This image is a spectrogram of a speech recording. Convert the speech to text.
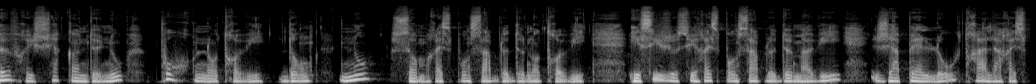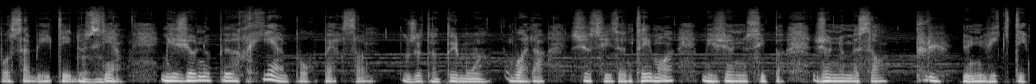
œuvrer chacun de nous pour notre vie. Donc, nous sommes responsables de notre vie. Et si je suis responsable de ma vie, j'appelle l'autre à la responsabilité de mhm. sien. Mais je ne peux rien pour personne. Vous êtes un témoin. Voilà, je suis un témoin, mais je ne suis pas, je ne me sens plus une victime.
